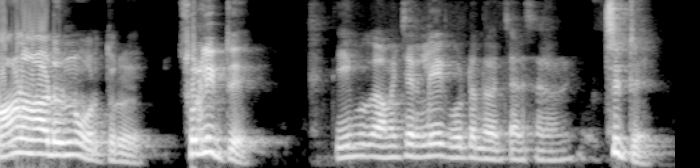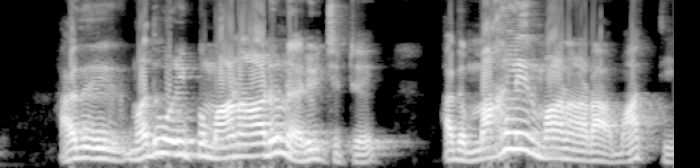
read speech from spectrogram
மாநாடுன்னு ஒருத்தர் சொல்லிட்டு திமுக அமைச்சர்களே கூட்டு வந்து வச்சார் சார் வச்சுட்டு அது மது ஒழிப்பு மாநாடுன்னு அறிவிச்சிட்டு அது மகளிர் மாநாடா மாற்றி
